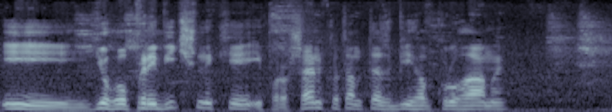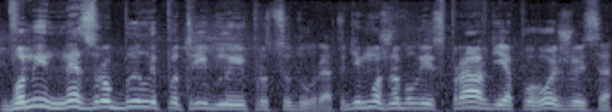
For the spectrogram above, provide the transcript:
і його прибічники, і Порошенко там теж бігав кругами. Вони не зробили потрібної процедури. А тоді можна було і справді, я погоджуюся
